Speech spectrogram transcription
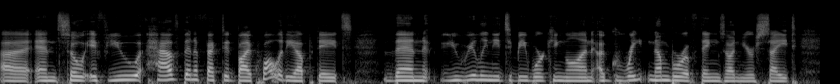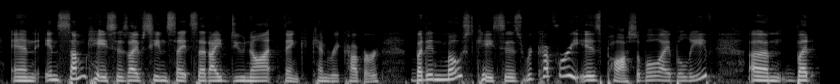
Uh, and so, if you have been affected by quality updates, then you really need to be working on a great number of things on your site. And in some cases, I've seen sites that I do not think can recover. But in most cases, recovery is possible, I believe. Um, but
